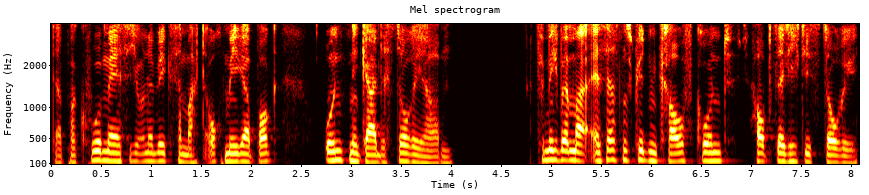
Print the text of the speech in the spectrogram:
da parkourmäßig unterwegs sein, macht auch mega Bock und eine geile Story haben. Für mich war immer Assassin's Creed ein Kaufgrund, hauptsächlich die Story.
